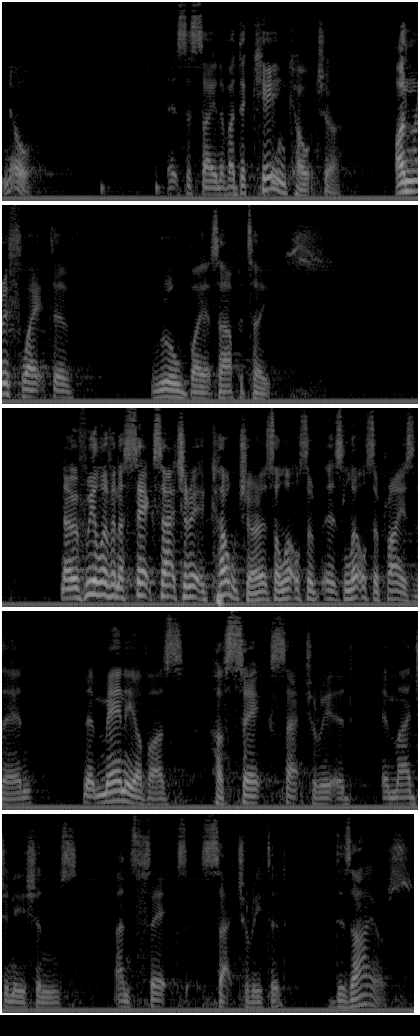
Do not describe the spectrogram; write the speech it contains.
No. It's a sign of a decaying culture, unreflective, ruled by its appetites. Now, if we live in a sex saturated culture, it's a little, it's little surprise then that many of us have sex saturated imaginations and sex saturated desires.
